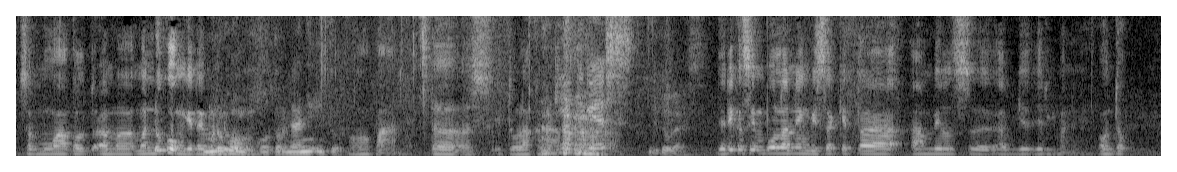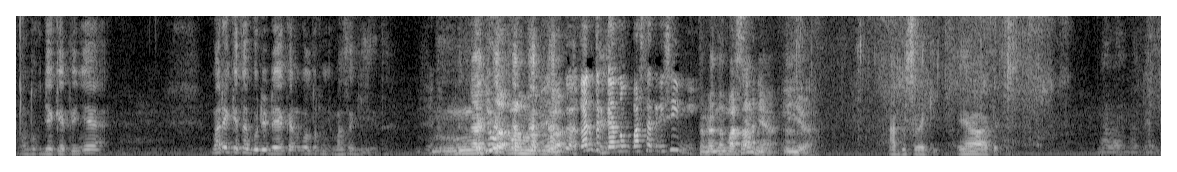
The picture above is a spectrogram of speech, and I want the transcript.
semua kultur eh, me- mendukung gitu ya mendukung kultur nyanyi itu. Oh, pantes. Itulah kenapa. Gitu guys. Gitu guys. Jadi kesimpulan yang bisa kita ambil se eh, jadi gimana ya? Untuk untuk JKT-nya mari kita budidayakan kulturnya masa gitu. Enggak juga kalau menurut gua. Enggak kan tergantung pasar di sini. Tergantung pasarnya. Iya. Habis lagi. Ya, kita ngalahin lagi.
